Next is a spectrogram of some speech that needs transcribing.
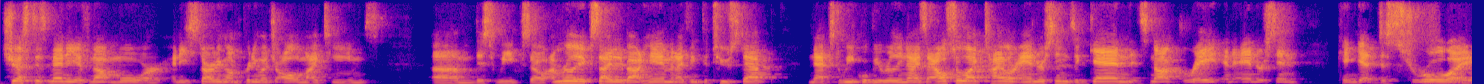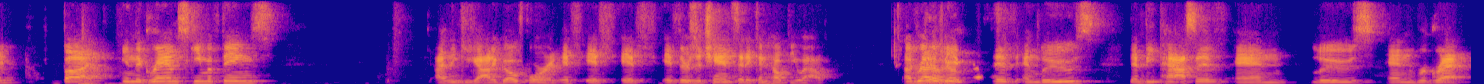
just as many, if not more. And he's starting on pretty much all of my teams um, this week, so I'm really excited about him. And I think the two step next week will be really nice. I also like Tyler Anderson's. Again, it's not great, and Anderson can get destroyed, but in the grand scheme of things, I think you got to go for it if if if if there's a chance that it can help you out. I'd rather yeah, be aggressive and lose than be passive and lose and regret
